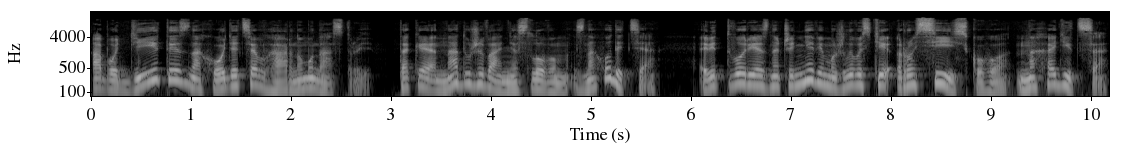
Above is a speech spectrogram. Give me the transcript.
Або діти знаходяться в гарному настрої. Таке надуживання словом знаходиться відтворює значеннєві можливості російського находіться,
